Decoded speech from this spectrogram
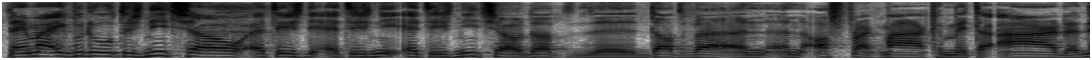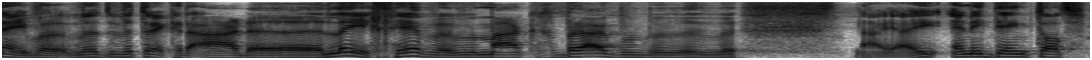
Nee, maar ik bedoel, het is niet zo, het is, het is niet, het is niet zo dat, de, dat we een, een afspraak maken met de aarde. Nee, we, we, trekken de aarde leeg. Hè? We, we maken gebruik. Nou ja, en ik denk dat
